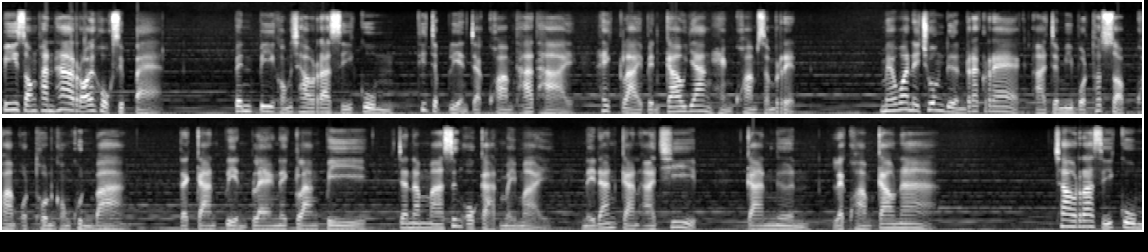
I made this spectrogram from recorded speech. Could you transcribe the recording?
ปี 2568 เป็นปีของชาวราศีกุม ที่จะเปลี่ยนจากความท้าทาย ให้กลายเป็นก้าวย่างแห่งความสำเร็จ แม้ว่าในช่วงเดือนแรก ๆ อาจจะมีบททดสอบความอดทนของคุณบ้าง แต่การเปลี่ยนแปลงในกลางปี จะนำมาซึ่งโอกาสใหม่ ๆ ในด้านการอาชีพ การเงินและความก้าวหน้า ชาวราศีกุม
